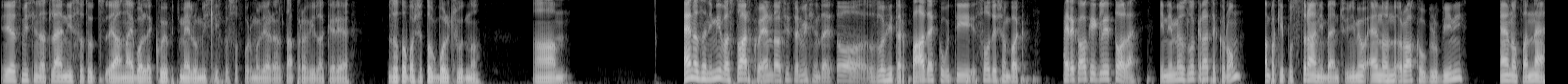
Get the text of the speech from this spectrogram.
Jaz mislim, da tle niso tudi ja, najbolj equipped imeli v mislih, ko so formulirali ta pravila, ker je zato pa še toliko bolj čudno. Um, ena zanimiva stvar, ko je en dal, sicer mislim, da je to zelo hiter pade, ko ti sodiš, ampak je rekel, ok, gledaj tole. In je imel zelo kratek rom, ampak je po strani benču in je imel eno roko v globini, eno pa ne.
